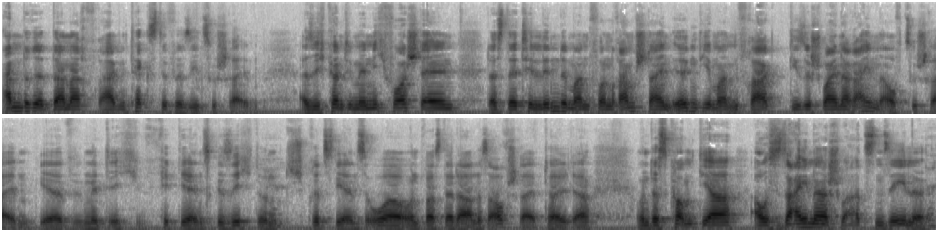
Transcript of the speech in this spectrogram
andere danach fragen, Texte für sie zu schreiben. Also ich könnte mir nicht vorstellen, dass der Till Lindemann von Rammstein irgendjemanden fragt, diese Schweinereien aufzuschreiben. Hier mit ich fick dir ins Gesicht und spritz dir ins Ohr und was der da alles aufschreibt halt, ja. Und das kommt ja aus seiner schwarzen Seele.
